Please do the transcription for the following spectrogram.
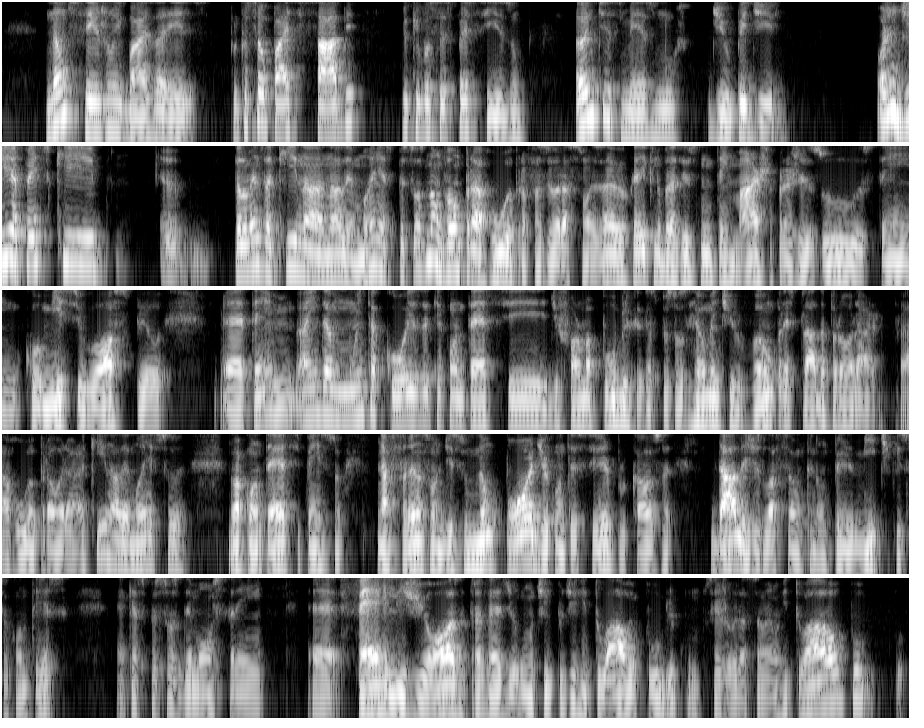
Não sejam iguais a eles, porque o seu pai sabe do que vocês precisam antes mesmo de o pedirem. Hoje em dia, penso que eh, pelo menos aqui na, na Alemanha, as pessoas não vão para a rua para fazer orações. Né? Eu creio que no Brasil sim tem marcha para Jesus, tem comício gospel, é, tem ainda muita coisa que acontece de forma pública, que as pessoas realmente vão para a estrada para orar, para a rua para orar. Aqui na Alemanha isso não acontece, penso na França, onde isso não pode acontecer por causa da legislação que não permite que isso aconteça, é que as pessoas demonstrem é, fé religiosa através de algum tipo de ritual em público, seja oração é um ritual,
